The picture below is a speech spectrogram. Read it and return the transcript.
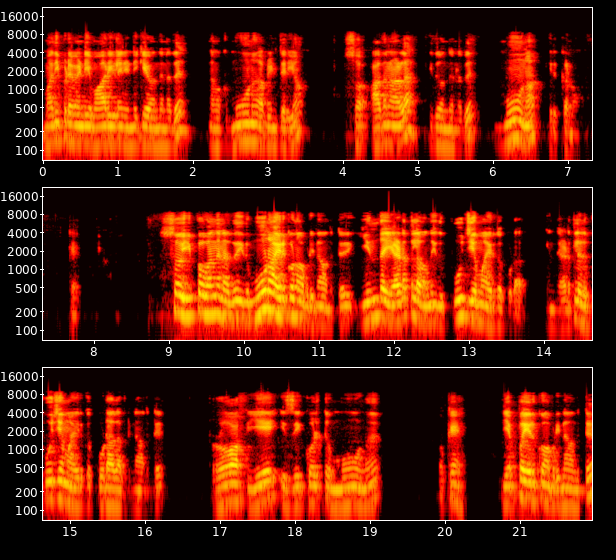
மதிப்பிட வேண்டிய மாறிகளின் எண்ணிக்கை வந்து என்னது? நமக்கு மூணு அப்படின்னு தெரியும். ஸோ அதனால இது வந்து என்னது? மூணா இருக்கணும். ஓகே ஸோ இப்போ வந்து என்னது? இது மூணா இருக்கணும் அப்படின்னா வந்துட்டு இந்த இடத்துல வந்து இது பூஜ்ஜியமா இருக்கக்கூடாது. இந்த இடத்துல இது பூஜ்ஜியமா இருக்கக்கூடாது அப்படின்னா வந்துட்டு rho of A is equal to மூணு. ஓகே எப்போ இருக்கும் அப்படின்னா வந்துட்டு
